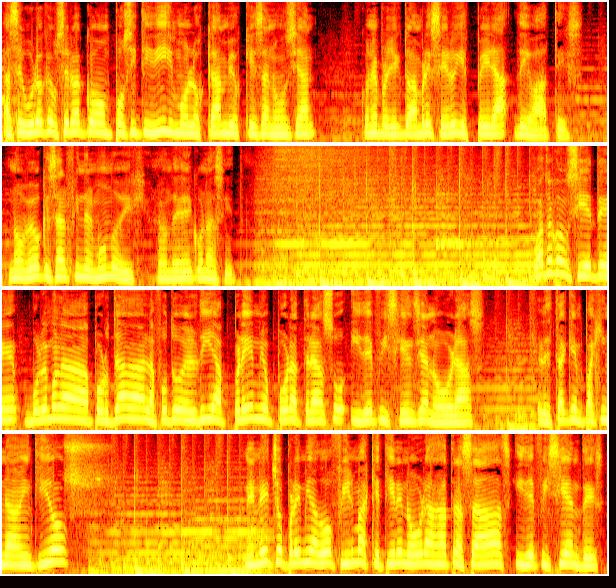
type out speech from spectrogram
aseguró que observa con positivismo los cambios que se anuncian con el proyecto Hambre Cero y espera debates. No veo que sea el fin del mundo, dije, donde CONACIT. 4,7. Volvemos a la portada, la foto del día, premio por atraso y deficiencia en obras. El destaque en página 22. Nenecho premia dos firmas que tienen obras atrasadas y deficientes.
